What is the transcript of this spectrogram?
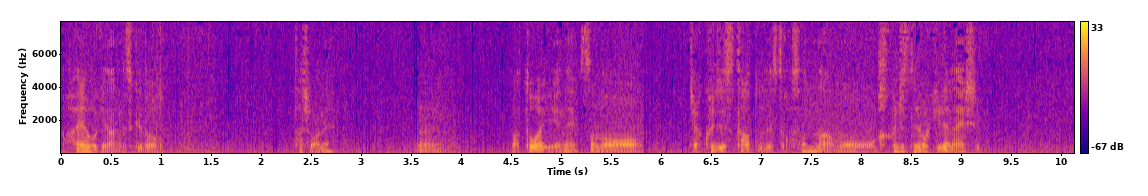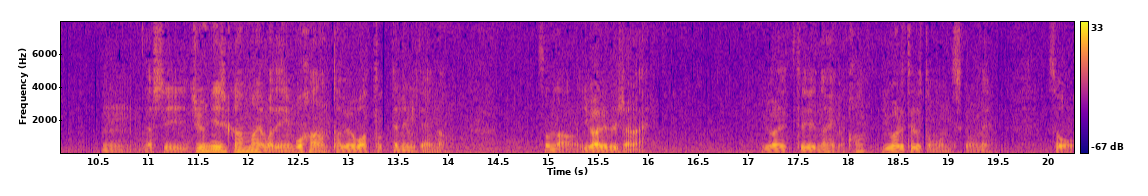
早起きなんですけど、多少ね。うん。まあとはいえね、その、じゃあ9時スタートですとか、そんなんもう確実に起きれないし。うん。だし、12時間前までにご飯食べ終わっとってね、みたいな。そんなん言われるじゃない。言われてないのか？言われてると思うんですけどね。そう。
